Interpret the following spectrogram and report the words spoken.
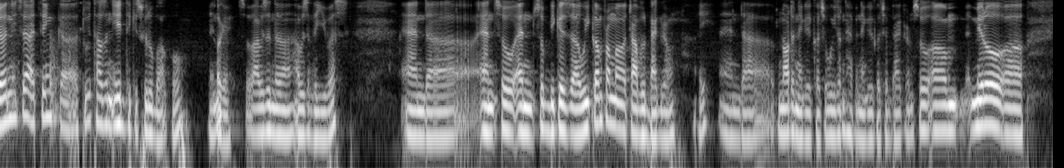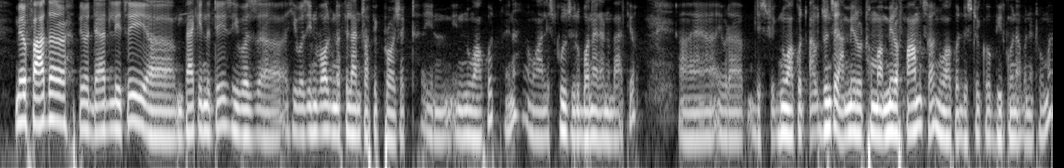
जर्नी चाहिँ आई थिङ्क टु थाउजन्ड एटदेखि सुरु भएको हो okay so I was in the I was in the US and and so and so because we come from a travel background है and not an agriculture we don't have an agriculture background so मेरो मेरो फादर मेरो ड्याडले चाहिँ back in the days he was he was involve in the philanthropic project in in Nuwakot होइन? उहाँले स्कुल्सहरू बनाइरहनु भएको थियो। एउटा डिस्ट्रिक्ट नुवाकोट जुन चाहिँ मेरो ठाउँमा मेरो फार्म छ नुवाकोट डिस्ट्रिक्टको भिरकुना भन्ने ठाउँमा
